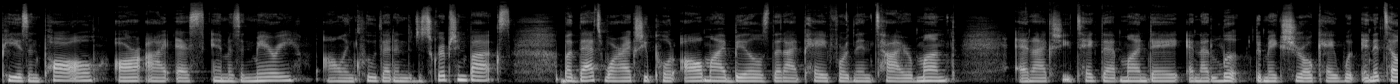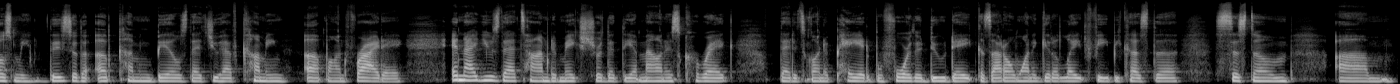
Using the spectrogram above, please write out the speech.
P is in Paul, R I S M is in Mary. I'll include that in the description box. But that's where I actually put all my bills that I pay for the entire month. And I actually take that Monday and I look to make sure, okay, what, and it tells me these are the upcoming bills that you have coming up on Friday. And I use that time to make sure that the amount is correct, that it's going to pay it before the due date, because I don't want to get a late fee because the system, um,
